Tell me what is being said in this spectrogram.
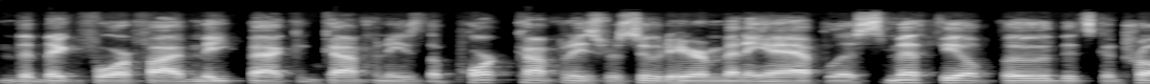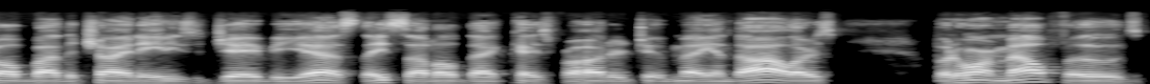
the big four or five meat packing companies. The pork companies were sued here in Minneapolis. Smithfield Food, that's controlled by the Chinese, JBS, they settled that case for $102 million. But Hormel Foods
